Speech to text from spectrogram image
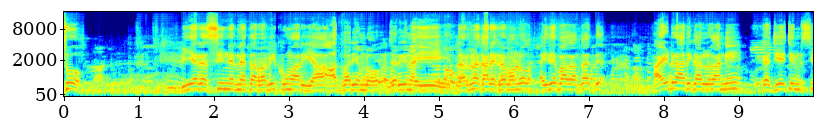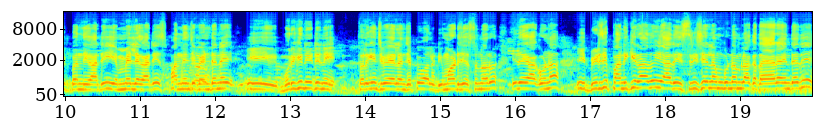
సో బీఆర్ఎస్ సీనియర్ నేత రవికుమార్ యా ఆధ్వర్యంలో జరిగిన ఈ ధర్నా కార్యక్రమంలో ఇదే భాగంగా హైడ్రా అధికారులు కానీ ఇక జిహెచ్ఎం సిబ్బంది కానీ ఎమ్మెల్యే కానీ స్పందించి వెంటనే ఈ మురిగినీటిని తొలగించి వేయాలని చెప్పి వాళ్ళు డిమాండ్ చేస్తున్నారు. ఇదే కాకుండా ఈ బ్రిడ్జి పనికిరాదు. అది శ్రీశైలం గుండం లాగా తయారైంది అది.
